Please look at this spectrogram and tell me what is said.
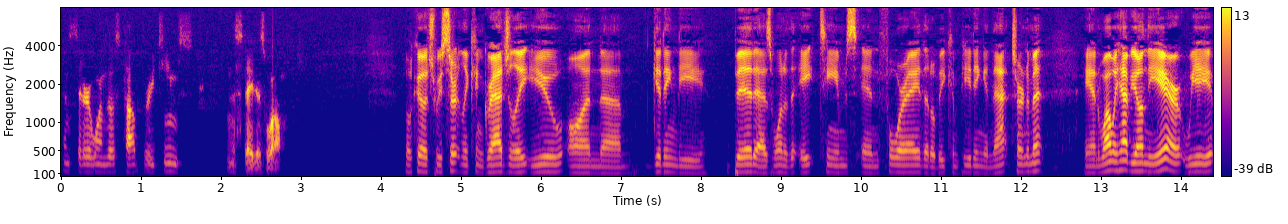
considered one of those top three teams in the state as well. Well, Coach, we certainly congratulate you on um, getting the bid as one of the eight teams in 4A that'll be competing in that tournament. And while we have you on the air, we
